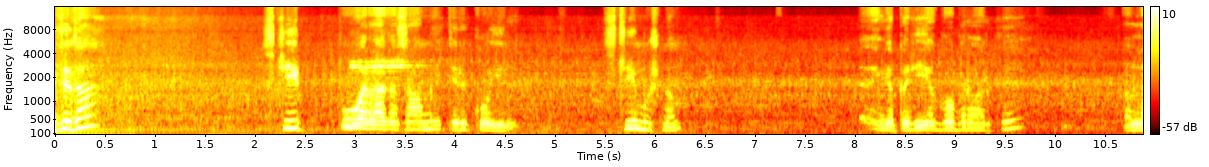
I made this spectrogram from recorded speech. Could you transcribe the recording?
இதுதான் ஸ்ரீ பூவராகசாமி திருக்கோயில். ஸ்ரீமுஷ்ணம் இங்கே பெரிய கோபுரம் இருக்குது நல்ல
